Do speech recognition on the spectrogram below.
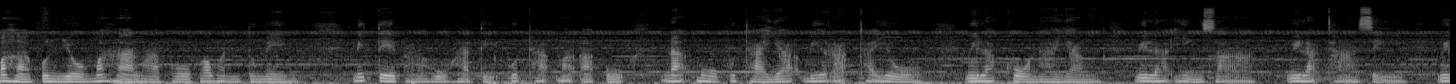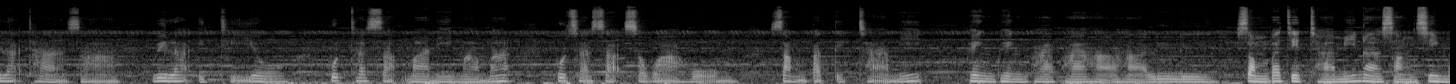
มหาปุญโย มหาลาโภพระวันตุเม มิเตพาหุหติพุทธมะอะอุ นะโมพุทธายะวิรัทโย วิละโคนายัง วิละหิงสา วิละทาสี วิละทาสา วิละอิทธิโย พุทธสะมานีมามะ พุทธสะสวาโหม สัมปติชามิ เพ่งเพ่งพาพาหาหาลือลือ สัมปจิตฉามินาสังสีโม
